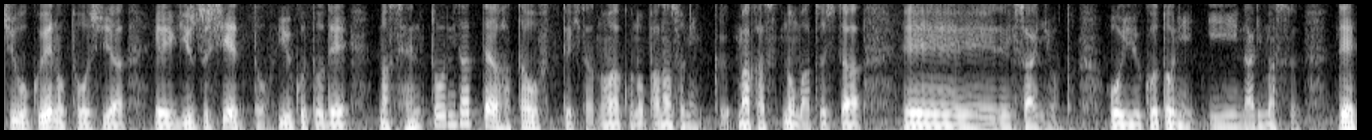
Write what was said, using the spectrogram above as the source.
中国への投資や、えー、技術支援ということで、まあ、先頭に立って旗を振ってきたのはこのパナソニック、まあ、かつての松下、えー、電気産業ということになります。で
